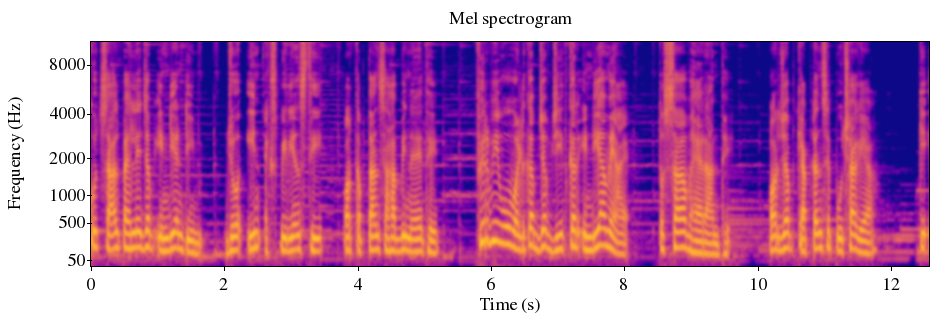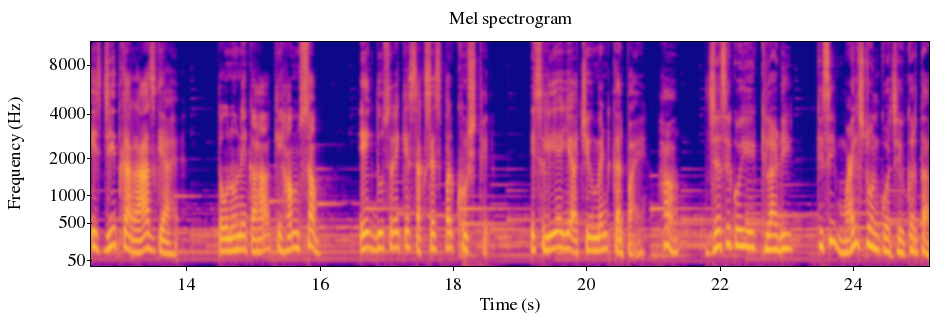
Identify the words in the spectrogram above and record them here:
कुछ साल पहले जब इंडियन टीम जो इन एक्सपीरियंस थी और कप्तान साहब भी नए थे, फिर भी वो वर्ल्ड कप जब जीत कर इंडिया में आए तो सब हैरान थे। और जब कैप्टन से पूछा गया कि इस जीत का राज क्या है तो उन्होंने कहा कि हम सब एक दूसरे के सक्सेस पर खुश थे, इसलिए ये अचीवमेंट कर पाए। हाँ जैसे कोई एक खिलाड़ी किसी माइलस्टोन को अचीव करता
